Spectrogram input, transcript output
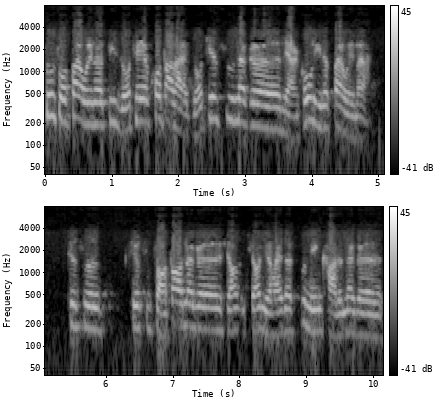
搜索范围呢比昨天要扩大了。昨天是那个两公里的范围嘛，就是就是找到那个小小女孩的市民卡的那个。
